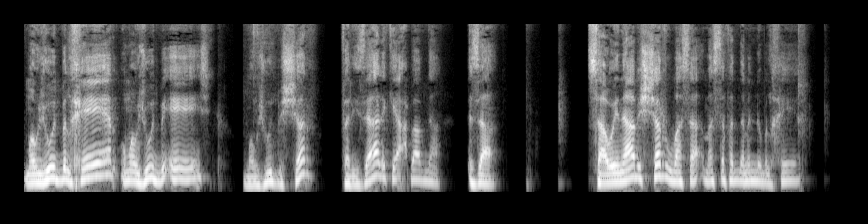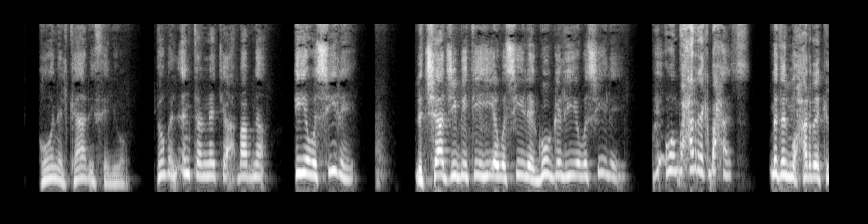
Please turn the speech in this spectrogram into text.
موجود بالخير وموجود بإيش؟ موجود بالشر. فلذلك يا أحبابنا إذا ساويناه بالشر وما ما استفدنا منه بالخير هون الكارثة اليوم. اليوم الإنترنت يا أحبابنا هي وسيلة. ال ChatGPT هي وسيلة جوجل هي وسيلة. هو محرك بحث مثل محرك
